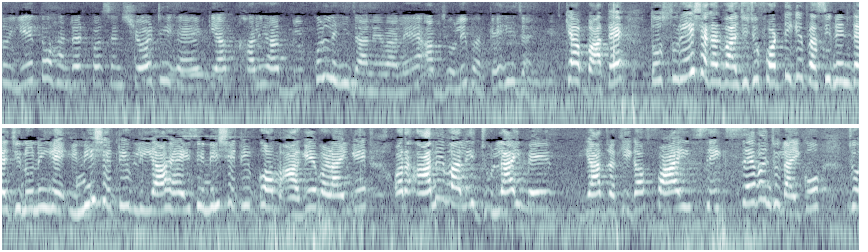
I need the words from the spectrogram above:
तो ये तो 100 परसेंट श्योरिटी है कि आप खाली हाथ बिल्कुल नहीं जाने वाले हैं, आप झोली भर के ही जाएँगे। क्या बात है? तो सुरेश अग्रवाल जी, जो 40 के प्रेसिडेंट है, जिन्होंने ये इनिशिएटिव लिया है, इस इनिशिएटिव को हम आगे बढ़ाएँगे और आने वाले जुलाई में, याद रखिएगा फाइव सिक्स सेवन जुलाई को जो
